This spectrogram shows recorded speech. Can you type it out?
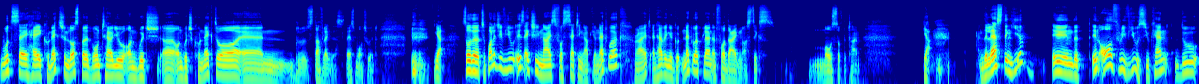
would say, "Hey, connection lost," but it won't tell you on which uh, on which connector and stuff like this. There's more to it. yeah. So the topology view is actually nice for setting up your network, right, and having a good network plan, and for diagnostics most of the time. Yeah. The last thing here in the in all three views, you can do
